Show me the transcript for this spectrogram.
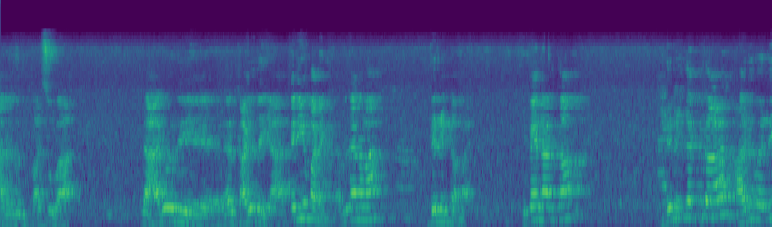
அறுபது பசுவா? இல்லை அறுபது கழுதையா? தெரிய மாட்டேங்குது. அப்படிதானமா திருக்கமா இப்போ என்ன அர்த்தம்? திருகத்தால் அறுபது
